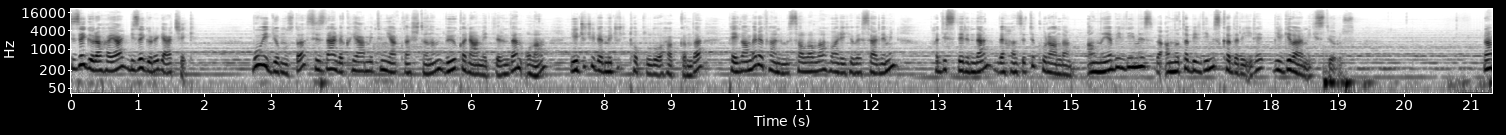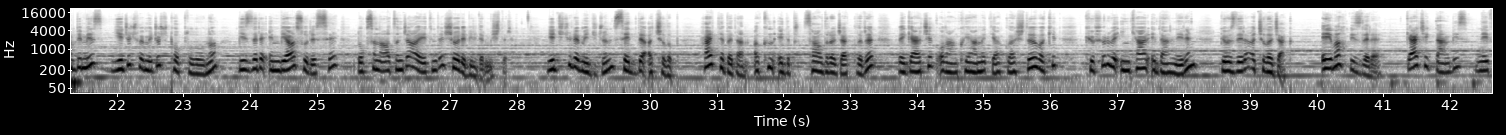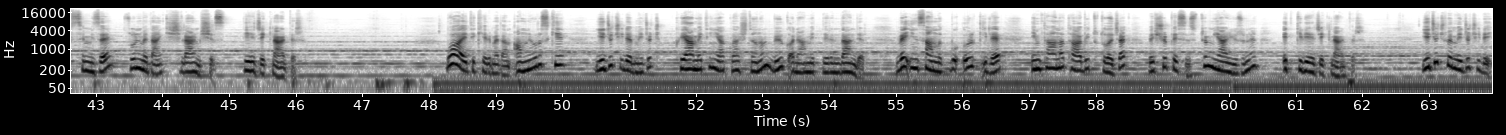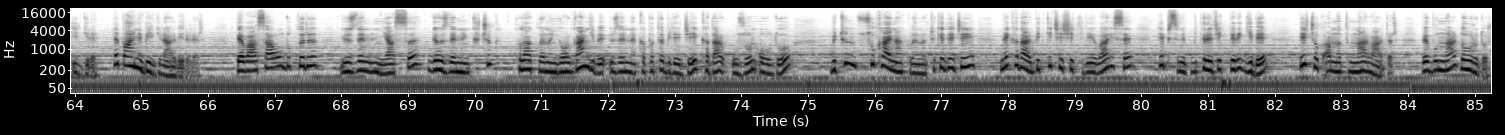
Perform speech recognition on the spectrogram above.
Size göre hayal, bize göre gerçek. Bu videomuzda sizlerle kıyametin yaklaştığının büyük alametlerinden olan Yecüc ile Mecüc topluluğu hakkında Peygamber Efendimiz sallallahu aleyhi ve sellemin hadislerinden ve Hazreti Kur'an'dan anlayabildiğimiz ve anlatabildiğimiz kadarıyla bilgi vermek istiyoruz. Rabbimiz Yecüc ve Mecüc topluluğunu bizlere Enbiya suresi 96. ayetinde şöyle bildirmiştir. Yecüc ile Mecüc'ün seddi açılıp her tepeden akın edip saldıracakları ve gerçek olan kıyamet yaklaştığı vakit küfür ve inkar edenlerin gözleri açılacak. Eyvah bizlere! Gerçekten biz nefsimize zulmeden kişilermişiz diyeceklerdir. Bu ayeti kerimeden anlıyoruz ki Yecüc ile Mecüc kıyametin yaklaştığının büyük alametlerindendir ve insanlık bu ırk ile imtihana tabi tutulacak ve şüphesiz tüm yeryüzünü etkileyeceklerdir. Yecüc ve Mecüc ile ilgili hep aynı bilgiler verilir. Devasa oldukları, yüzlerinin yassı, gözlerinin küçük, kulaklarının yorgan gibi üzerine kapatabileceği kadar uzun olduğu, bütün su kaynaklarını tüketeceği, ne kadar bitki çeşitliliği var ise hepsini bitirecekleri gibi birçok anlatımlar vardır ve bunlar doğrudur.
